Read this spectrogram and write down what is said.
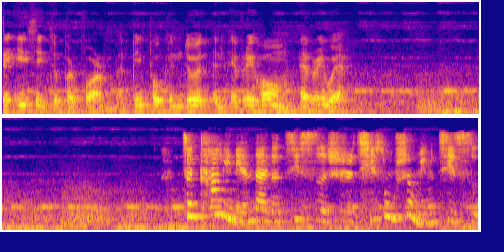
very easy to perform, and people can do it in every home, everywhere. 在卡里年代的祭祀是齐颂圣名祭祀，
